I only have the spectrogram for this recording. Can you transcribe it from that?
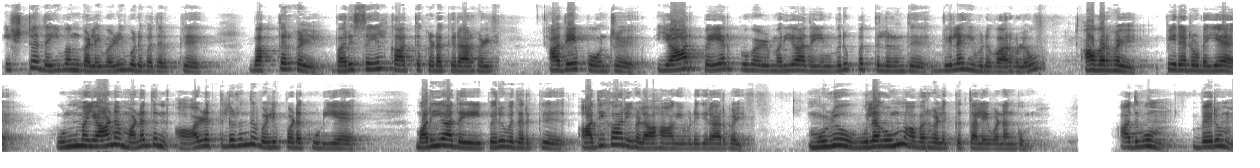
இஷ்ட தெய்வங்களை வழிபடுவதற்கு பக்தர்கள் வரிசையில் காத்து கிடக்கிறார்கள். அதே போன்று யார் பெயர் புகழ் மரியாதையின் விருப்பத்திலிருந்து விலகி விடுவார்களோ அவர்கள் பிறருடைய உண்மையான மனதின் ஆழத்திலிருந்து வெளிப்படக்கூடிய மரியாதையை பெறுவதற்கு அதிகாரிகளாக ஆகிவிடுகிறார்கள். முழு உலகும் அவர்களுக்கு தலைவணங்கும். அதுவும் வெறும்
